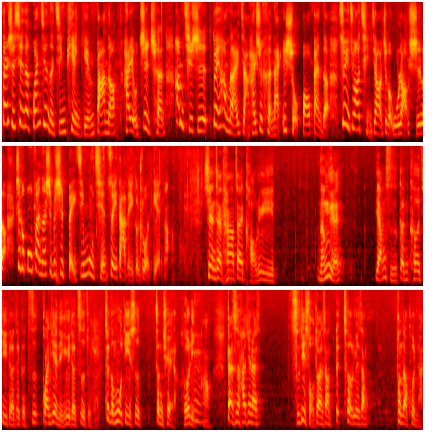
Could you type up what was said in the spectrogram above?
但是现在关键的晶片研发呢，还有制成，他们其实对他们来讲还是很难一手包办的。所以就要请教这个吴老师了，这个部分呢，是不是北京？目前最大的一个弱点呢？现在他在考虑能源、粮食跟科技的这个自关键领域的自主，这个目的是正确合理啊。但是他现在实际手段上对策略上碰到困难。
